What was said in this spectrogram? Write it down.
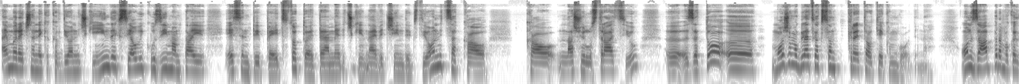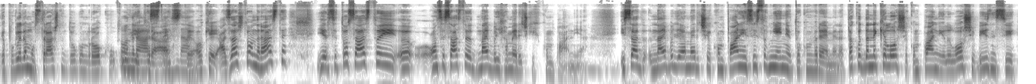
ajmo reći na nekakav dionički indeks, ja uvijek uzimam taj S&P 500, to je taj američki najveći indeks dionica, kao kao našu ilustraciju, e, za to možemo gledati kako sam kretao tijekom godina on zapravo kad ga pogledamo u strašno dugom roku on uvijek raste. raste. a zašto on raste? Jer se to sastoji, e, on se sastoji od najboljih američkih kompanija. I sad najbolje američke kompanije se isto mijenjaju tokom vremena. Tako da neke loše kompanije ili loši biznisi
